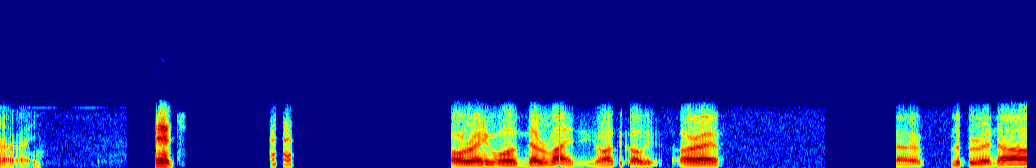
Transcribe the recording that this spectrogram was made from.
All right. Heads. All right. Well, never mind. You don't have to call it. All right. Uh, flip it right now.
